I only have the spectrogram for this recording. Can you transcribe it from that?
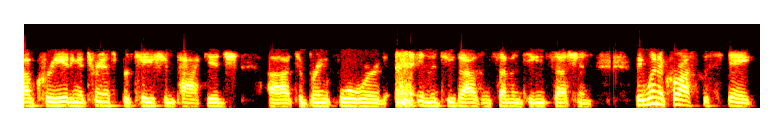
of creating a transportation package uh, to bring forward in the 2017 session. They went across the state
